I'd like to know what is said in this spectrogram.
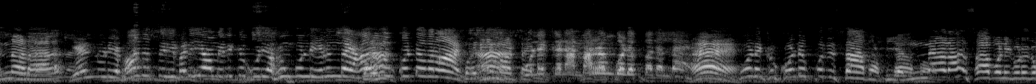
என்னடா? என்னுடைய பாதத்தை மடியாம இருக்கக்கூடிய இருந்த ஆர்வம் கொண்டவனாய் படிக்க மாட்டேன். உனக்கு நான் மரம் கொடுப்பதல்ல. உனக்கு கொடுப்பது சாபம். என்னடா சாபனி கொடுக்க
